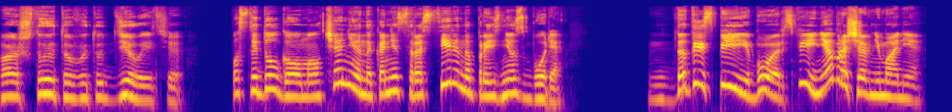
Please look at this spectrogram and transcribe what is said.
«А что это вы тут делаете?» После долгого молчания, наконец, растерянно произнес Боря. «Да ты спи, Борь, спи, не обращай внимания!»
